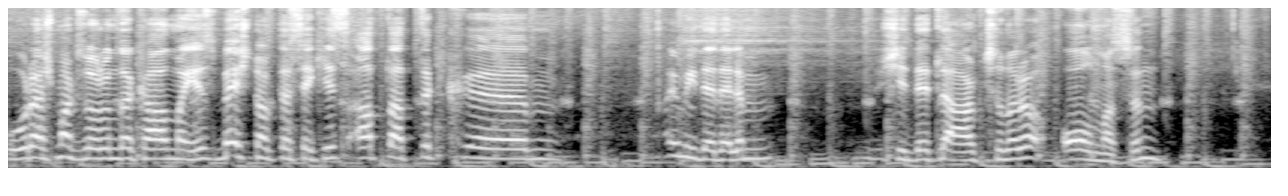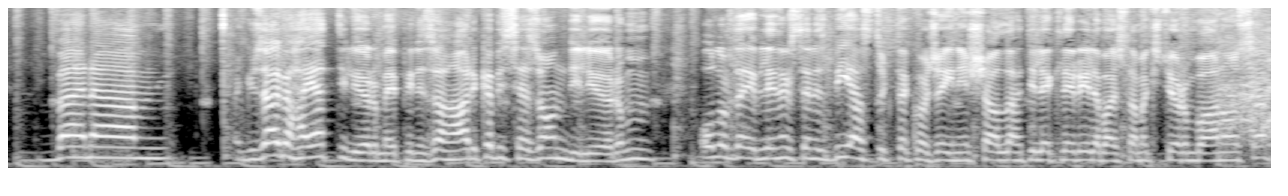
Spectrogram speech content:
uğraşmak zorunda kalmayız. 5.8 atlattık. Ee, ümit edelim şiddetli artçıları olmasın. Ben um, güzel bir hayat diliyorum hepinize. Harika bir sezon diliyorum. Olur da evlenirseniz bir yastıkta kocayın inşallah dilekleriyle başlamak istiyorum bu anonsa.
